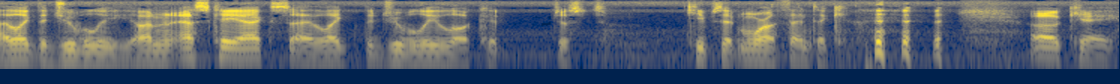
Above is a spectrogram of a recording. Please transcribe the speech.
I like the Jubilee. On an SKX, I like the Jubilee look. It just keeps it more authentic. okay.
